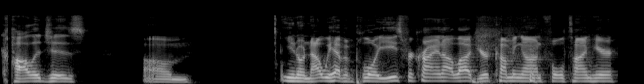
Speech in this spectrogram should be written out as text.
colleges. Um, you know, now we have employees for crying out loud. You're coming on full time here.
